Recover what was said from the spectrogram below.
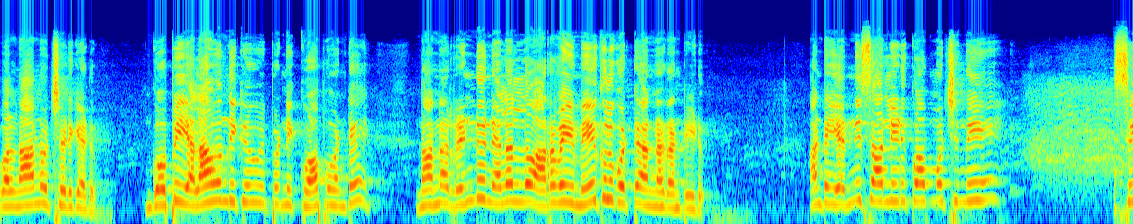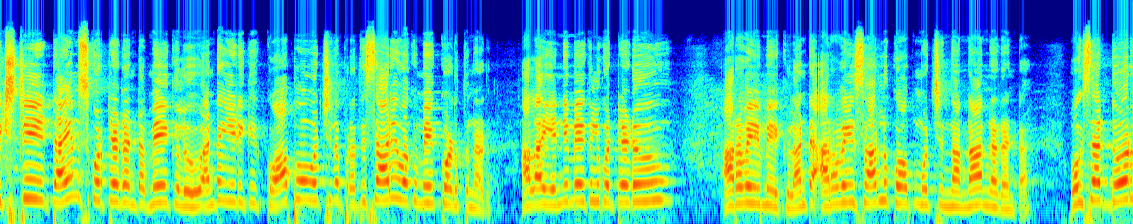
వాళ్ళ నాన్న వచ్చి అడిగాడు గోపి ఎలా ఉంది ఇప్పుడు నీ కోపం? అంటే నాన్న రెండు నెలల్లో అరవై మేకులు కొట్టే అన్నాడంట ఈడు. అంటే ఎన్నిసార్లు ఈడి కోపం వచ్చింది? సిక్స్టీ టైమ్స్ కొట్టాడంట మేకులు. అంటే వీడికి కోపం వచ్చిన ప్రతిసారి ఒక మేకు కొడుతున్నాడు. అలా ఎన్ని మేకులు కొట్టాడు? అరవై మేకులు. అంటే అరవై సార్లు కోపం వచ్చిందన్నా అన్నాడంట. ఒకసారి డోర్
